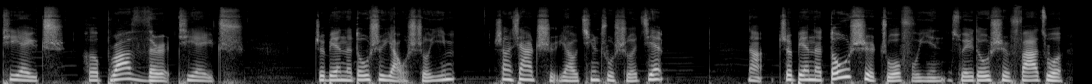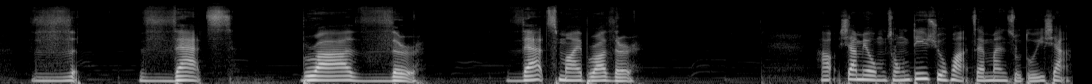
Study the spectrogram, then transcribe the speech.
th 和 brother th 这边呢都是咬舌音，上下齿要轻触舌尖。那这边呢都是浊辅音，所以都是发作 z。 That's brother. That's my brother. 好，下面我们从第一句话再慢速读一下。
